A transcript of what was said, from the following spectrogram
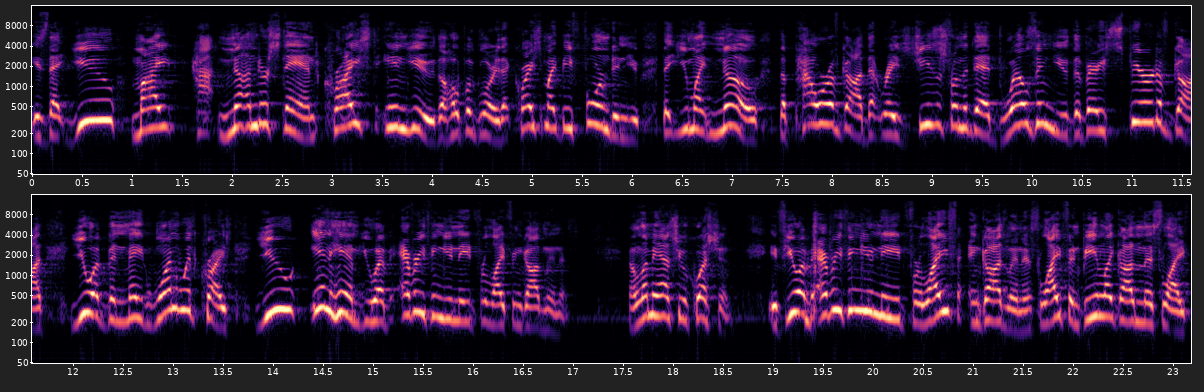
is that you might ha- understand Christ in you, the hope of glory, that Christ might be formed in you, that you might know the power of God that raised Jesus from the dead dwells in you, the very Spirit of God. You have been made one with Christ. You, in Him, you have everything you need for life and godliness. Now, let me ask you a question. If you have everything you need for life and godliness, life and being like God in this life,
